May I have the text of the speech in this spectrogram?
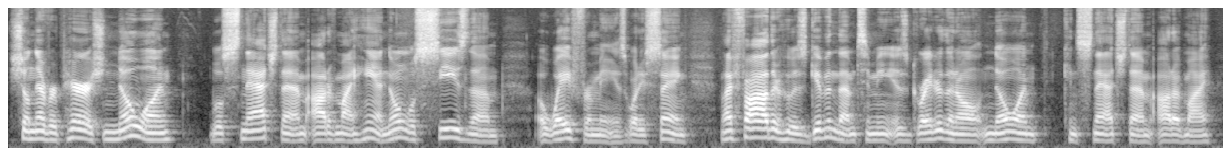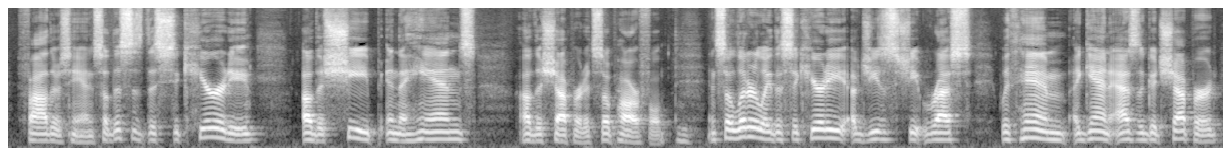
shall never perish. No one will snatch them out of my hand. No one will seize them away from me, is what he's saying. My Father who has given them to me is greater than all. No one can snatch them out of my Father's hand. So this is the security of the sheep in the hands of the shepherd. It's so powerful. Mm. And so, literally, the security of Jesus' sheep rests with him, again, as the good shepherd,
